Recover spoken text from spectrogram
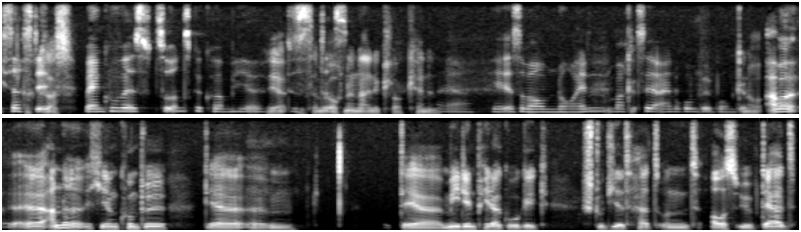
Ich sag's Ach, dir, krass. Vancouver ist zu uns gekommen hier. Ja, Das- jetzt haben wir das- auch eine Nine O'Clock kennen. Ja, hier ist aber um 9, macht sie einen Rumpelbump. Genau. Aber äh, andere, hier ein Kumpel, der, ähm, der Medienpädagogik studiert hat und ausübt, der hat,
